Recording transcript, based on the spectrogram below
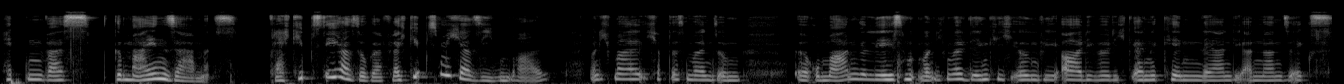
hätten was Gemeinsames. Vielleicht gibt es die ja sogar, vielleicht gibt es mich ja siebenmal. Manchmal, ich habe das mal in so einem äh, Roman gelesen, manchmal denke ich irgendwie, ah, die würde ich gerne kennenlernen, die anderen sechs.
